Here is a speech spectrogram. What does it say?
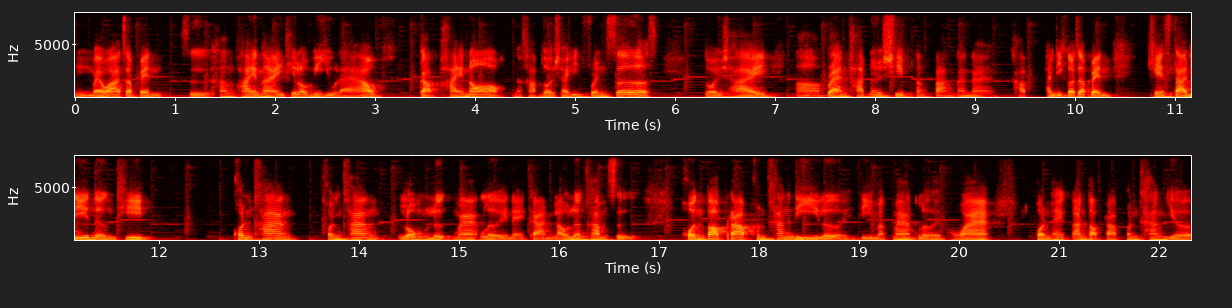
ๆ ไม่ว่าจะเป็นสื่อทั้งภายในที่เรามีอยู่แล้ว กับภายนอกนะครับ โดยใช้ influencers โดยใช้แบรนด์พาร์ทเนอร์ชิพต่างๆ นานาครับ อันนี้ก็จะเป็นเคสตัดดี้หนึ่งที่ค่อนข้างค่อนข้างลงลึกมากเลยในการเล่าเรื่องข้ามสื่อ ผลตอบรับค่อนข้างดีเลยดีมาก ๆเลย เพราะว่า คนให้การตอบรับค่อนข้างเยอะ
